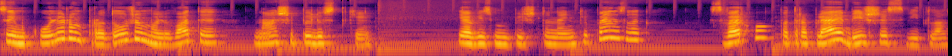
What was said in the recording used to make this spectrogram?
Цим кольором продовжуємо малювати наші пелюстки. Я візьму більш тоненький пензлик, зверху потрапляє більше світла,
